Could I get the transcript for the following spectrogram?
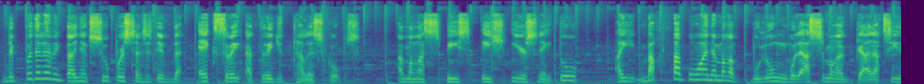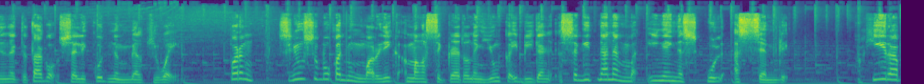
Nagpadala rin tayo ng super sensitive na X-ray at radio telescopes. Ang mga space age ears na ito ay makakakuha ng mga bulong mula sa mga galaxy na nagtatago sa likod ng Milky Way. Parang sinusubukan mong marinig ang mga sekreto ng iyong kaibigan sa gitna ng maingay na school assembly. Hirap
